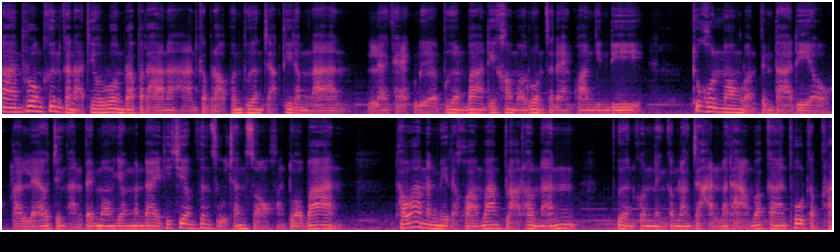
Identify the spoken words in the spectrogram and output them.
การพร่งขึ้นขณะที่ร่วมรับประทานอาหารกับเราเพื่อนๆจากที่ทำงาน และแขกเหลือเพื่อนบ้านที่เข้ามาร่วมแสดงความยินดี ทุกคนมองหล่อนเป็นตาเดียว ครั้นแล้วจึงหันไปมองยังบันไดที่เชื่อมขึ้นสู่ชั้นสองของตัวบ้านทว่ามันมีแต่ความว่างเปล่าเท่านั้น เพื่อนคนหนึ่งกำลังจะหันมาถามว่าการพูดกับใคร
